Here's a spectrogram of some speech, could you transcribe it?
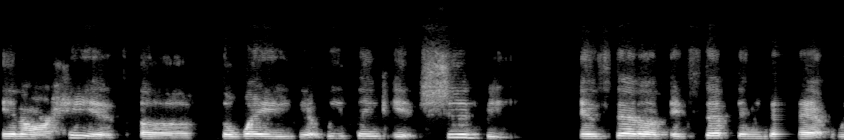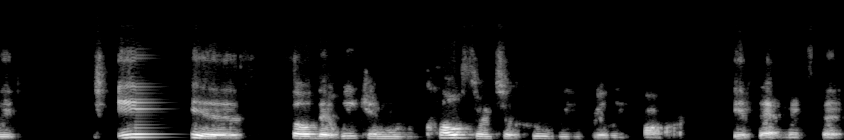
in our heads of the way that we think it should be instead of accepting that which is so that we can move closer to who we really are if that makes sense.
